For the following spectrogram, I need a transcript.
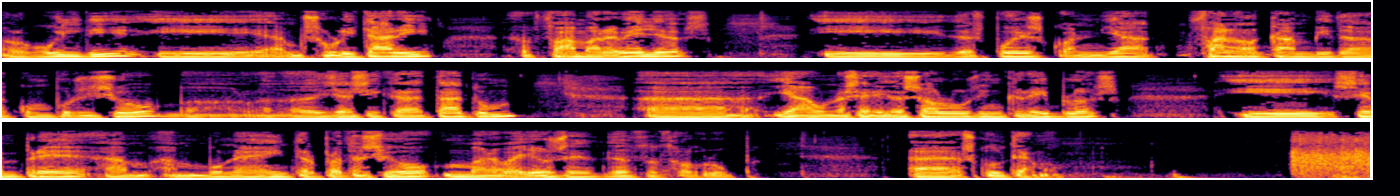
el Wildy, i en solitari fa meravelles, i després, quan ja fan el canvi de composició, la de Jessica Tatum, eh, hi ha una sèrie de solos increïbles i sempre amb, amb una interpretació meravellosa de tot el grup. Eh, Escoltem-ho. després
